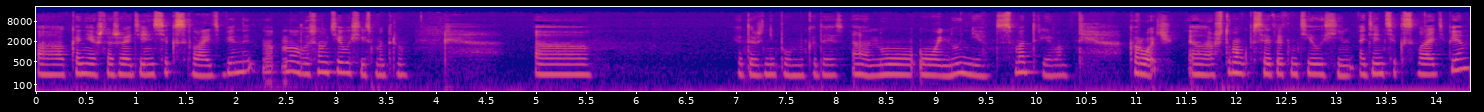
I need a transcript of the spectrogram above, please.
А, конечно же, «Оденься к свадьбе». Ну, ну в основном TLC смотрю. А, я даже не помню, когда я... А, ну, ой, ну нет, смотрела. Короче, э, что могу посоветовать на TLC? «Оденься к свадьбе».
